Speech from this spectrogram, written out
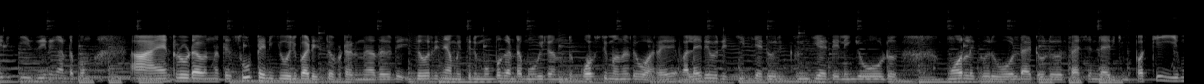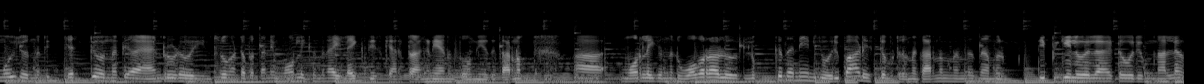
എനിക്ക് ഈ സീൻ കണ്ടപ്പം ആൻഡ്രോയുടെ വന്നിട്ട് സൂട്ട് എനിക്ക് ഒരുപാട് ഇഷ്ടപ്പെട്ടായിരുന്നു. അത് ഇതുവരെ ഞാൻ ഇതിന് മുമ്പ് കണ്ട മൂവിയിൽ വന്നിട്ട് കോസ്റ്റ്യൂം വന്നിട്ട് വളരെ വളരെ ഒരു ചീസി ആയിട്ട് ഒരു ക്രിഞ്ചി ആയിട്ട് അല്ലെങ്കിൽ ഓൾഡ് മോറിലേക്ക് ഒരു ഓൾഡ് ആയിട്ടുള്ള ഒരു ഫാഷനിലായിരിക്കും പക്ഷേ ഈ മൂവിൽ വന്നിട്ട് ജസ്റ്റ് വന്നിട്ട് ആൻഡ്രോയുടെ ഒരു ഇൻട്രോ കണ്ടപ്പോൾ തന്നെ മോറിലേക്ക് വന്നിട്ട് ഐ ലൈക്ക് ദിസ് ക്യാരക്ടർ അങ്ങനെയാണ് തോന്നിയത്. കാരണം മോറിലേക്ക് വന്നിട്ട് ഓവറോൾ ഒരു ലുക്ക് തന്നെ എനിക്ക് ഒരുപാട് ഇഷ്ടപ്പെട്ടിരുന്നു. കാരണം എന്താണ് നമ്മൾ ടിപ്പിക്കലായിട്ട് ഒരു നല്ല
